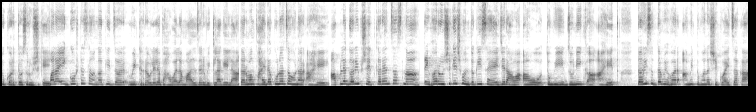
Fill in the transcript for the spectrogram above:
तू करतोस ऋषिकेश. मला एक गोष्ट सांगा की जर मी ठरवलेल्या भावाला माल जर विकला गेला तर मग फायदा कुणाचा होणार आहे? आपल्या गरीब शेतकऱ्यांचाच ना. तेव्हा ऋषिकेश म्हणतो की सयाजीरावा आहो तुम्ही जुनी आहेत तरी सुद्धा व्यवहार आम्ही तुम्हाला शिकवायचा का?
